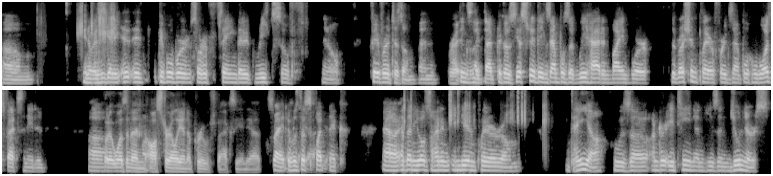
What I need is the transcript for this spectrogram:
um, you know, is he getting? It, it, people were sort of saying that it reeks of you know favoritism and right. things like that. Because yesterday the examples that we had in mind were the Russian player, for example, who was vaccinated uh, but it wasn't an Australian approved vaccine yet. So right, it was the yeah, Sputnik. Yeah. Uh, and then he also had an Indian player, um, Daya, who was uh, under 18 and he's in juniors.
